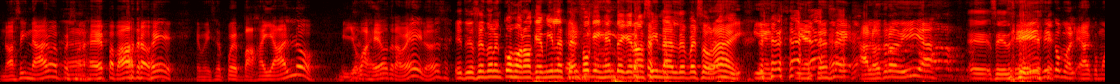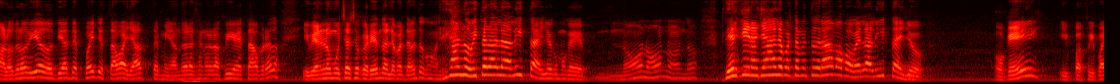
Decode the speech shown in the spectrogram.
no asignaron el personaje del papá otra vez. Y me dice, pues vas a hallarlo. Y yo bajé otra vez y lo de eso. Y tú haciéndolo encojonado, que mierda está el fucking gente que no asigna el de personaje. Y, y en- y entonces al otro día, Eh, sí, sí. sí, sí, como, al- como al otro día, dos días después, yo estaba ya terminando la escenografía que estaba operando y vienen los muchachos corriendo al departamento como, Ricardo, ¿viste la, la lista? Y yo como que, no, no, no, no. Tienes que ir allá al departamento de drama para ver la lista. Y yo, ok. Y pues fui para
